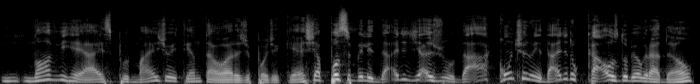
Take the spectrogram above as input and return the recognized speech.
nove reais por mais de 80 horas de podcast e a possibilidade de ajudar a continuidade do caos do Belgradão.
